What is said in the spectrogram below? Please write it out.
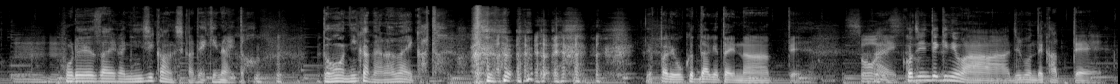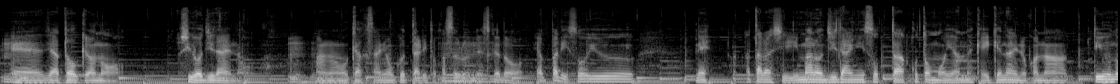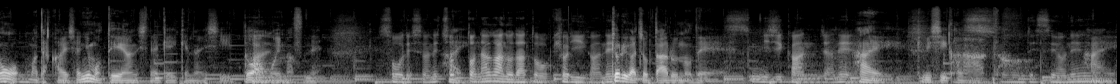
保冷剤が2時間しかできないと どうにかならないかと。やっぱり送ってあげたいなって。はい、そうですよ個人的には自分で買って、うん。えーじゃあ東京の修行時代のうんうん。あのお客さんに送ったりとかするんですけど、やっぱりそういうね新しい今の時代に沿ったこともやんなきゃいけないのかなっていうのをまた会社にも提案しなきゃいけないしとは思いますね、そうですよね。ちょはいっと長野だと距離がね、距離がちょっとあるので。2時間じゃね、はい。厳しいかな。そうですよね、とはい、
